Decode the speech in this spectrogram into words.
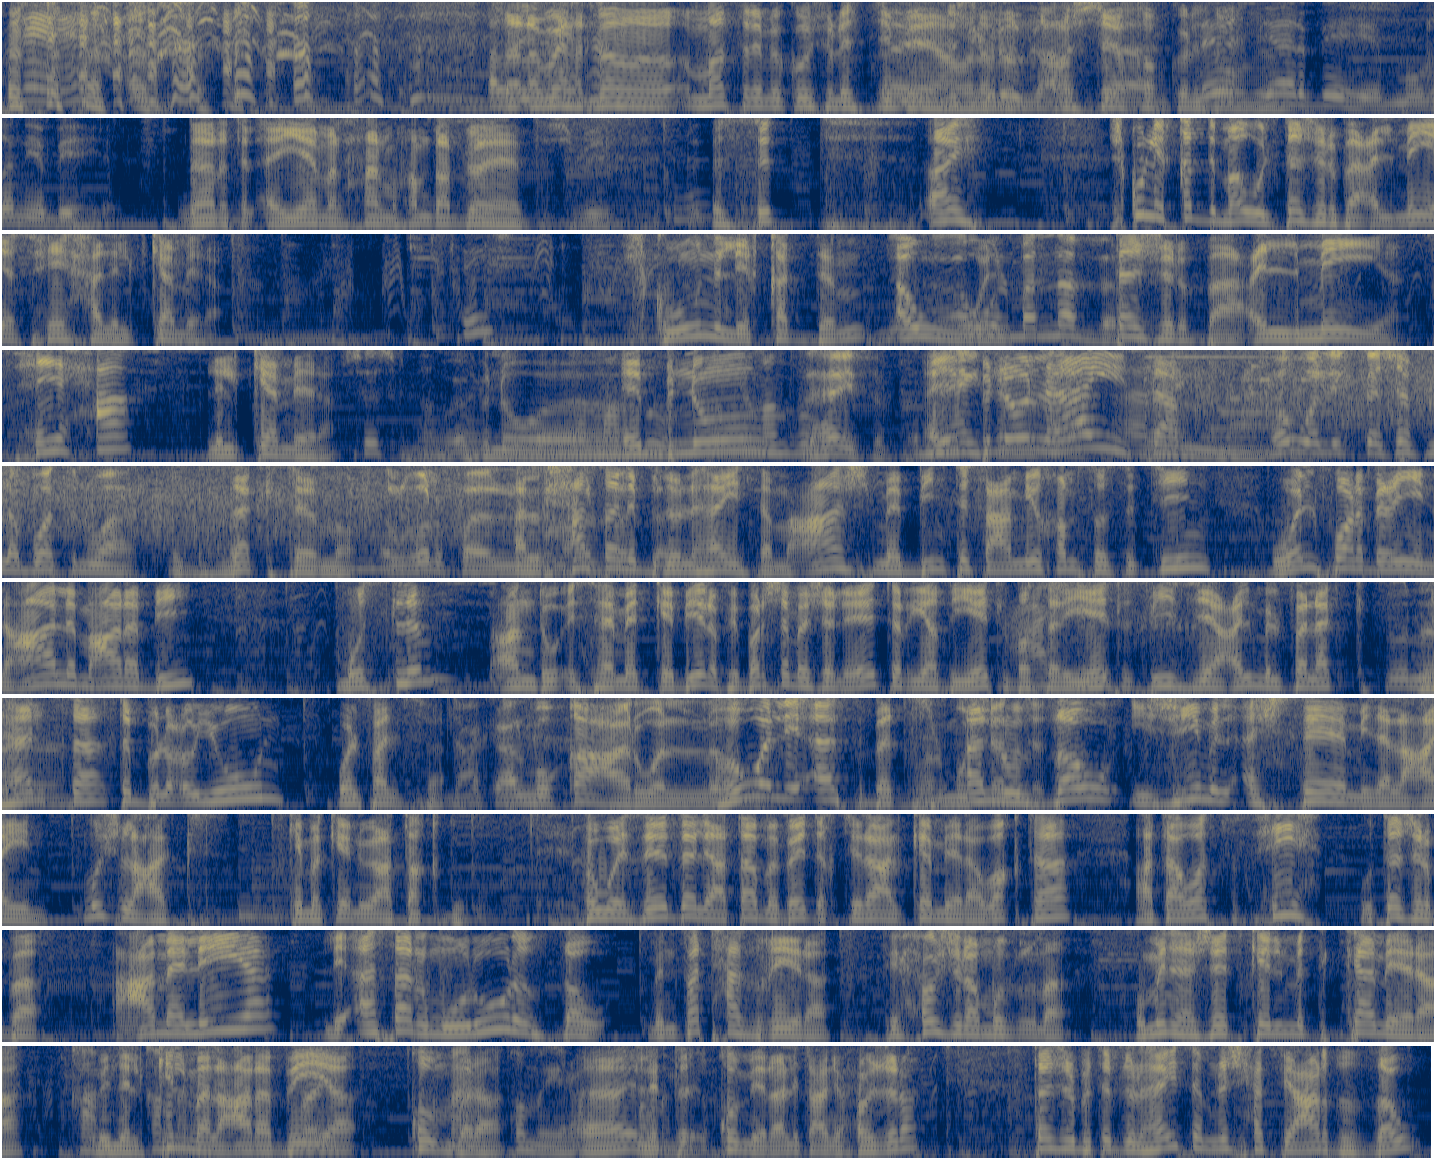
ان شاء الله واحد ما- مصري ما يكونش الاستماع ولا من على عشاقهم كلهم. اختيار باهي مغنية باهيه دارت الأيام الحان محمد عبد الوهاب. الست. أي. شكون اللي قدم أول تجربة علمية صحيحة للكاميرا؟ إيش؟ شكون اللي قدم أول أول ما ننظر تجربة علمية صحيحة للكاميرا. شو اسمه؟ ابنه. ابنه. الهيثم. ابن الهيثم. هو اللي اكتشف لابوات نوار. اكزاكتومون الغرفة الحسن الغرفة بن الهيثم. عاش ما بين 965 و 1040 عالم عربي مسلم عنده إسهامات كبيرة في برشا مجالات الرياضيات البصريات الفيزياء علم الفلك الهندسة طب العيون والفلسفة. المقعر وال هو اللي أثبت. أنه الضوء يجي من الأجسام إلى العين مش العكس. كما كانوا يعتقدوا هو زاد اللي اعطاه مبادئ اختراع الكاميرا وقتها اعطاه وصف صحيح وتجربة عملية لأثر مرور الضوء من فتحة صغيرة في حجرة مظلمة ومنها جات كلمة كاميرا من الكلمة قمرة. العربية بيت. قمرة قمرة. آه اللي قمرة. اللي تعني حجرة تجربة ابن الهيثم نجحت في عرض الضوء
